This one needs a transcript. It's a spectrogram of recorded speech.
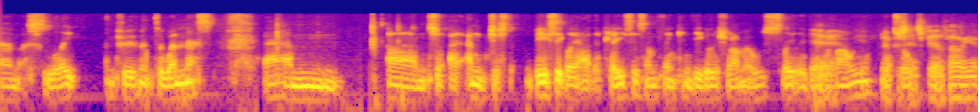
um, a slight improvement to win this. Um, Um, so I, am just basically at the prices. I'm thinking Diego du Charmil's slightly better yeah, value. Represents better value.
